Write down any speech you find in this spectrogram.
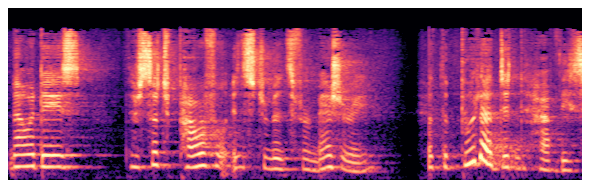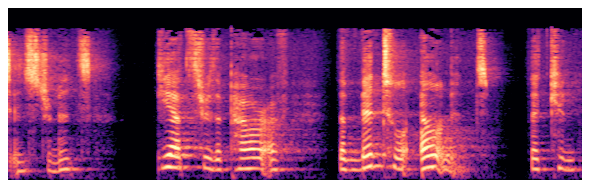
Nowadays, there's such powerful instruments for measuring, but the Buddha didn't have these instruments, yet through the power of the mental element that can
